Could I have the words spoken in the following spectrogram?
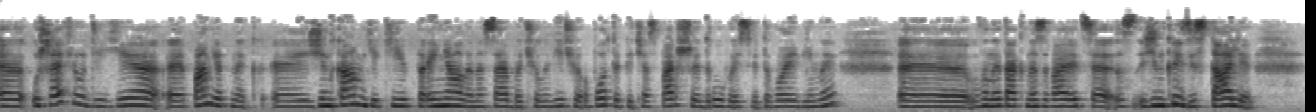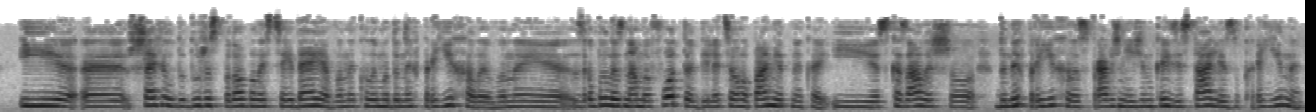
Е, У Шеффілді є е, пам'ятник жінкам, які перейняли на себе чоловічу роботу під час Першої Другої світової війни. Вони так називаються жінки зі сталі. І е, Шеффілду дуже сподобалась ця ідея. Вони, коли ми до них приїхали, вони зробили з нами фото біля цього пам'ятника і сказали, що до них приїхали справжні жінки зі сталі з України.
